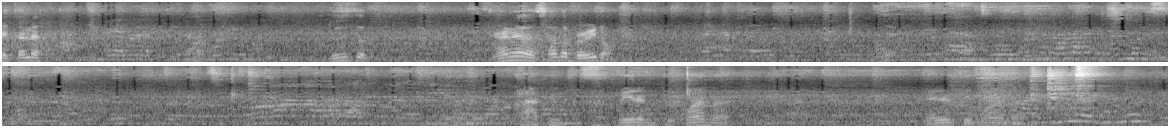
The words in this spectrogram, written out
Hi, Talia. This is the. That's the burrito. En Tijuana. Tijuana.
